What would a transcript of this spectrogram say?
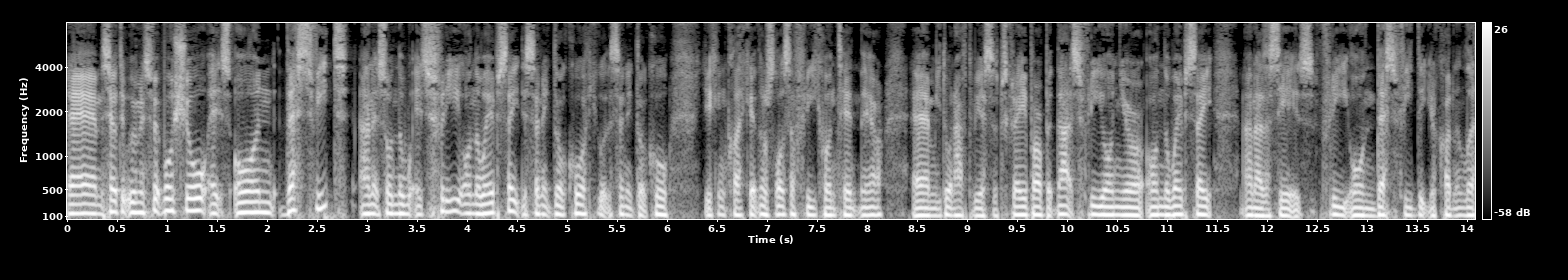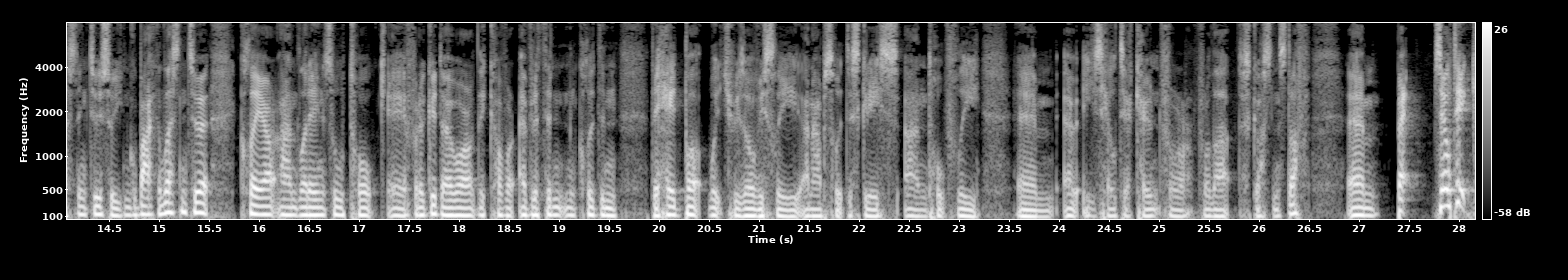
um, Celtic Women's Football Show. It's on this feed and it's on the it's free on the website, thecynic.co. If you go to thecynic.co, you can click it. There's lots of free content there. Um, you don't have to be a subscriber, but that's free on your on the website. And as I say, it's free on this feed that you're currently listening to, so you can go back and listen to it. Claire and Lorenzo talk uh, for a good hour. They cover everything, including the headbutt, which was obviously an absolute disgrace, and hopefully um, uh, he's held to account for for that disgusting stuff. Um, but Celtic,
